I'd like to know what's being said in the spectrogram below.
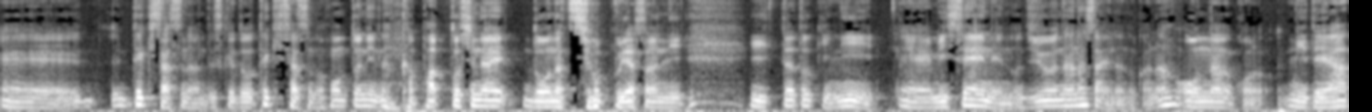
えー、テキサスなんですけど、テキサスの本当になんかパッとしないドーナツショップ屋さんに行った時に、えー、未成年の17歳なのかな？女の子に出会っ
